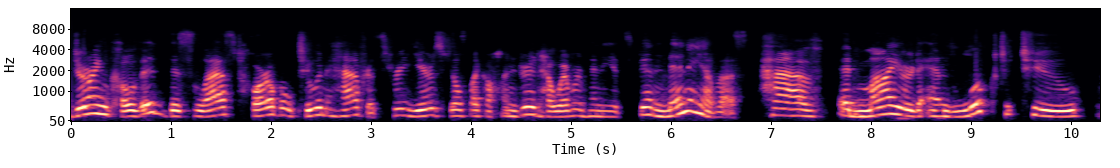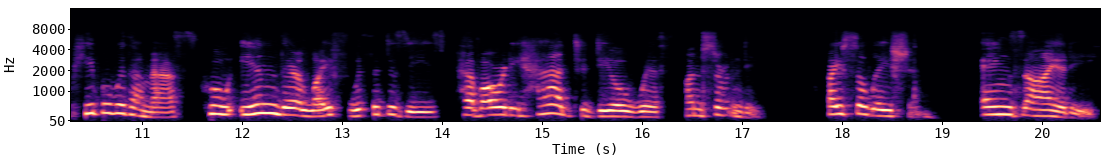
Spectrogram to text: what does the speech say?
during COVID, this last horrible two and a half or three years feels like a hundred, however many it's been. Many of us have admired and looked to people with MS who, in their life with the disease, have already had to deal with uncertainty, isolation, anxiety,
